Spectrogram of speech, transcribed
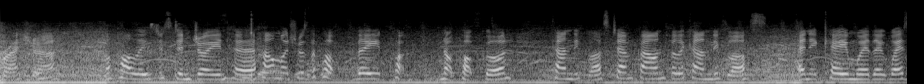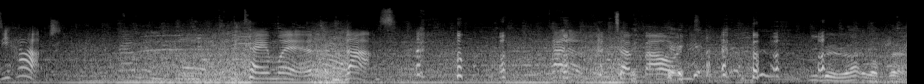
Pressure. Oh, Holly's just enjoying her. How much was the pop? The pop, not popcorn, candy floss. Ten pound for the candy floss, and it came with a. Where's your hat? It came with that. Ten pound. You've been right, Rob, there.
